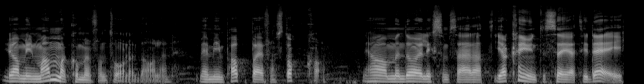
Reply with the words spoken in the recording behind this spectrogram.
Ja, min mamma kommer från Tornedalen, men min pappa är från Stockholm. Ja, men då är det liksom så här att jag kan ju inte säga till dig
